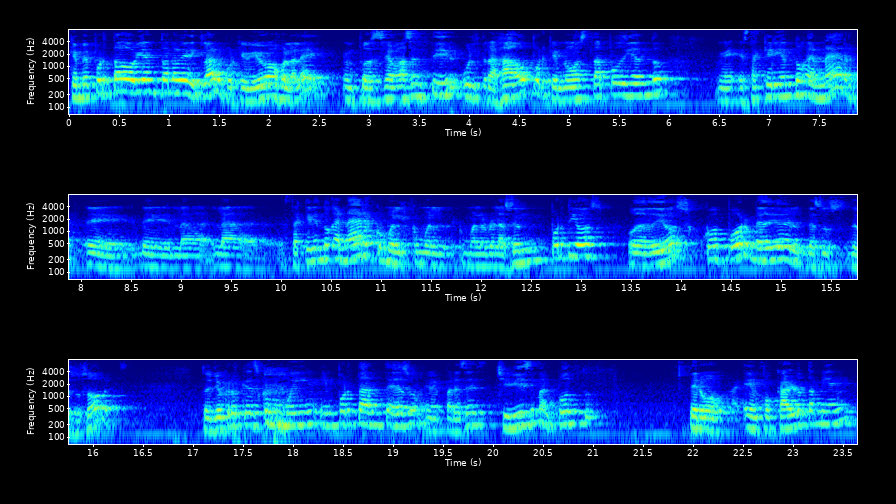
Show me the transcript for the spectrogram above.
que me he portado bien toda la vida, y claro, porque vive bajo la ley. Entonces se va a sentir ultrajado porque no está pudiendo, eh, está queriendo ganar, eh, de la, la- está queriendo ganar como, el, como, el, como la relación por Dios o de Dios por medio de, de sus, de sus obras. Entonces yo creo que es como muy importante eso, me parece chivísima el punto, pero enfocarlo también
